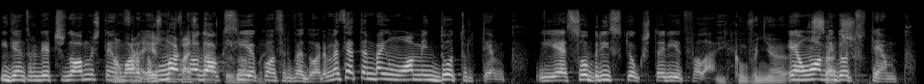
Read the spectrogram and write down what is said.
e dentro destes dogmas tem uma, uma ortodoxia conservadora. Mas é também um homem de outro tempo, e é sobre isso que eu gostaria de falar. E convenha, é um homem de outro tempo.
